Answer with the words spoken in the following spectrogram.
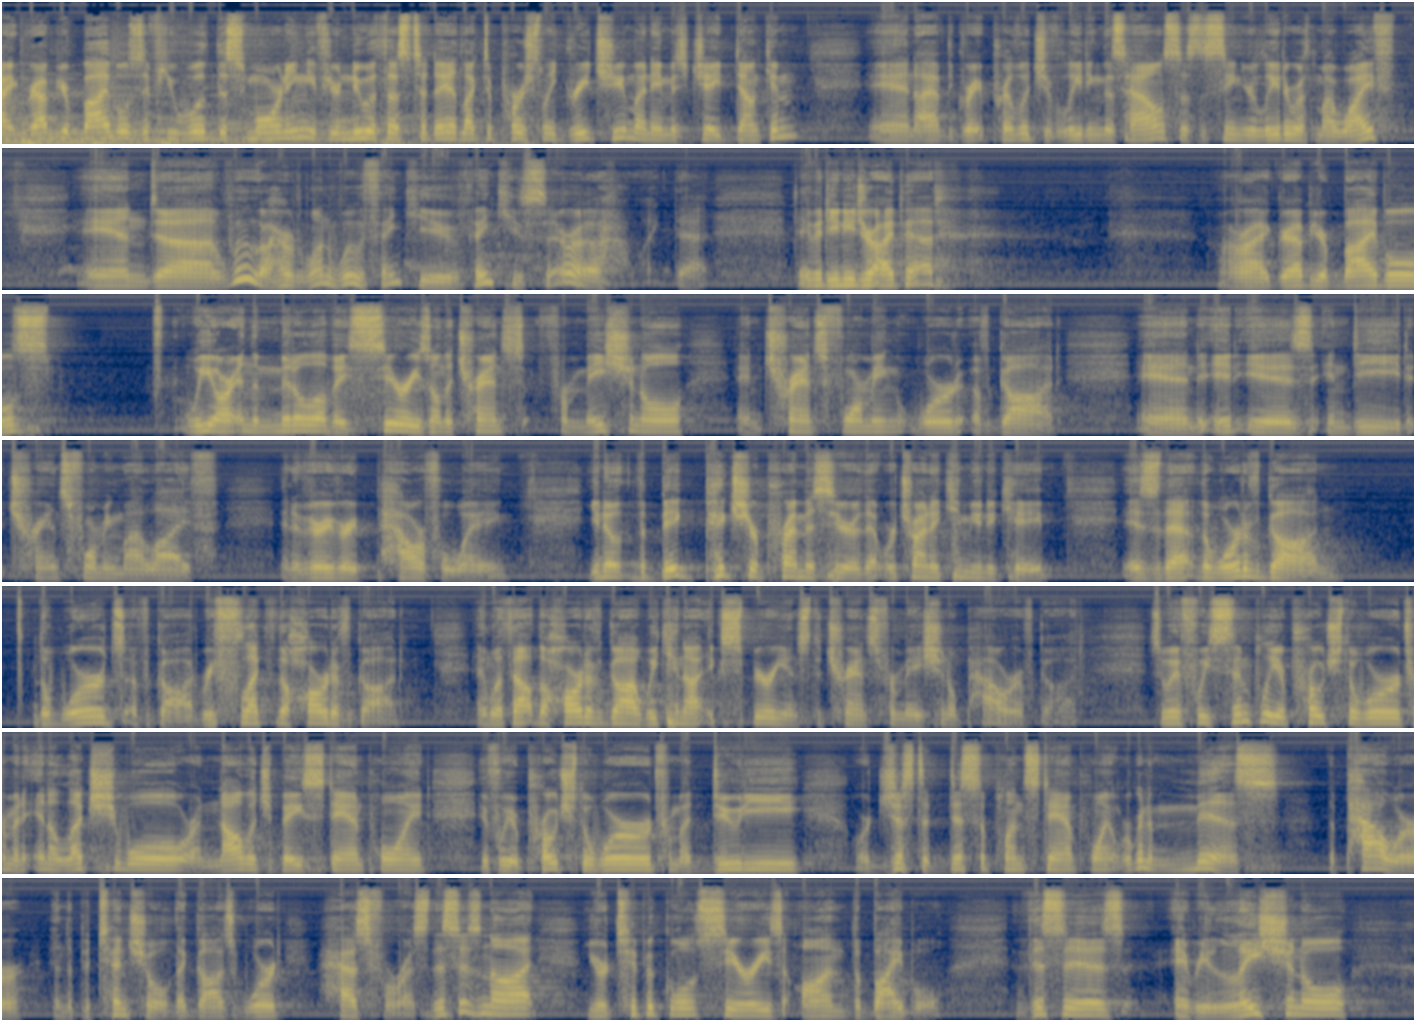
right, grab your Bibles if you would this morning. If you're new with us today, I'd like to personally greet you. My name is Jay Duncan, and I have the great privilege of leading this house as the senior leader with my wife. And uh, woo, I heard one woo. Thank you. Thank you, Sarah. I like that. David, do you need your iPad? All right, grab your Bibles. We are in the middle of a series on the transformational and transforming Word of God and it is indeed transforming my life in a very, very powerful way. You know, the big picture premise here that we're trying to communicate is that the Word of God, the words of God, reflect the heart of God. And without the heart of God, we cannot experience the transformational power of God. So, if we simply approach the word from an intellectual or a knowledge based standpoint, if we approach the word from a duty or just a discipline standpoint, we're going to miss the power and the potential that God's Word has for us. This is not your typical series on the Bible. This is a relational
